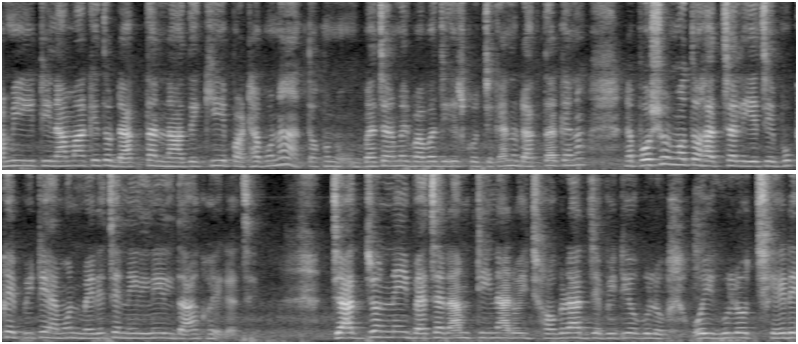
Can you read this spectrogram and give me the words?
আমি টিনা মাকে তো ডাক্তার না দেখিয়ে পাঠাবো না। তখন বেচারামের বাবা জিজ্ঞেস করছে, কেন ডাক্তার কেন? না, পশুর মতো হাত চালিয়েছে, বুকে পিঠে এমন মেরেছে, নীল নীল দাগ হয়ে গেছে। যার জন্যেই বেচারাম, টিনার ওই ঝগড়ার যে ভিডিওগুলো, ওইগুলো ছেড়ে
